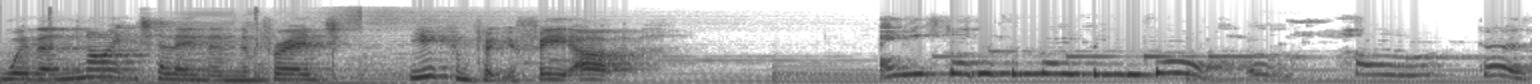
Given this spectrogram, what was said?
with a night chilling in the fridge. You can put your feet up and you've got this amazing dessert. It's so good.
